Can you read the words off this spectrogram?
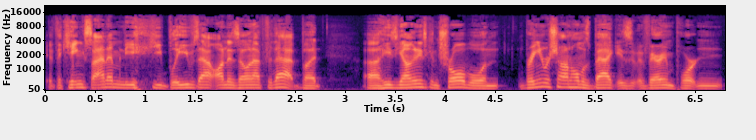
if the Kings sign him and he, he out on his own after that. But uh, he's young and he's controllable, and bringing Richaun Holmes back is a very important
